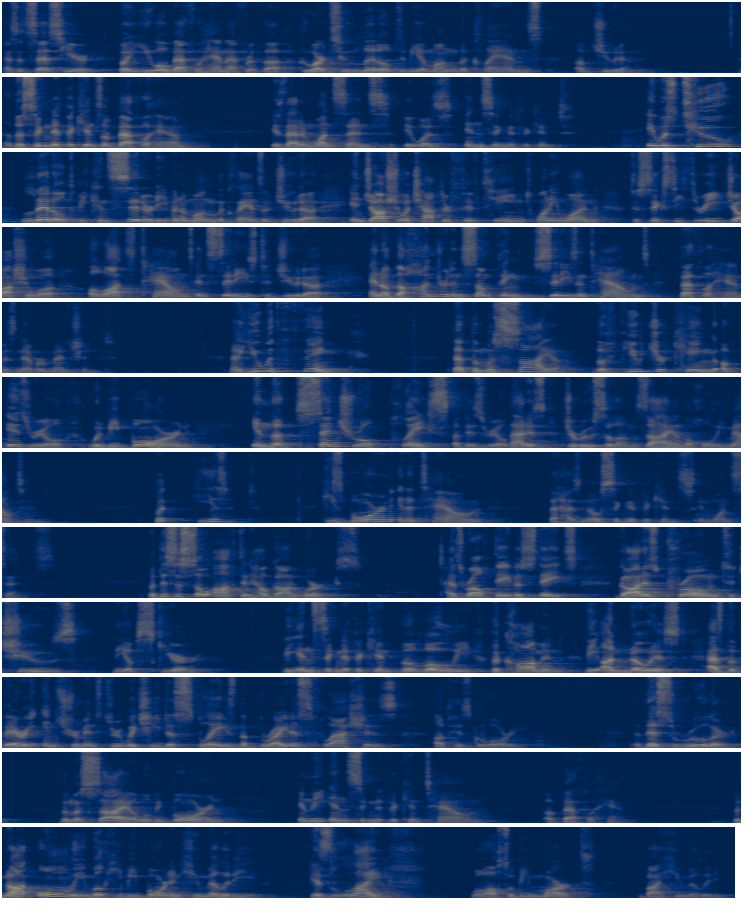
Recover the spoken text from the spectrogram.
As it says here, but you, O Bethlehem Ephrathah, who are too little to be among the clans of Judah. The significance of Bethlehem is that, in one sense, it was insignificant. It was too little to be considered even among the clans of Judah. In Joshua chapter 15, 21 to 63, Joshua allots towns and cities to Judah, and of the hundred and something cities and towns, Bethlehem is never mentioned. Now, you would think that the Messiah, the future king of Israel, would be born in the central place of Israel, that is Jerusalem, Zion, the holy mountain. But he isn't. He's born in a town that has no significance in one sense. But this is so often how God works. As Ralph Davis states, God is prone to choose the obscure, the insignificant, the lowly, the common, the unnoticed, as the very instruments through which he displays the brightest flashes of his glory. This ruler, the Messiah, will be born in the insignificant town of Bethlehem. But not only will he be born in humility, his life will also be marked by humility.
